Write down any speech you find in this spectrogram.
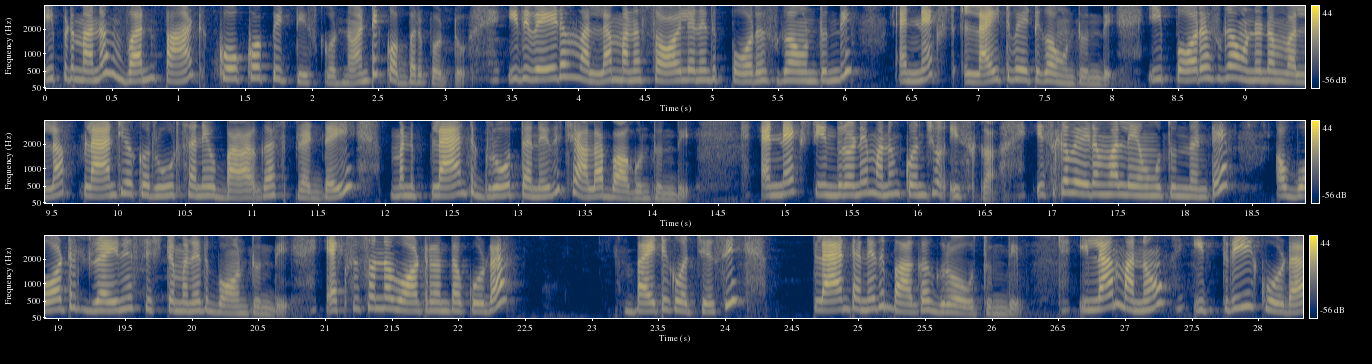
ఇప్పుడు మనం వన్ పార్ట్ కోకోపిట్ తీసుకుంటున్నాం. అంటే కొబ్బరి పొట్టు. ఇది వేయడం వల్ల మన సాయిల్ అనేది పోరస్గా ఉంటుంది అండ్ నెక్స్ట్ లైట్ వెయిట్గా ఉంటుంది. ఈ పోరస్గా ఉండడం వల్ల ప్లాంట్ యొక్క రూట్స్ అనేవి బాగా స్ప్రెడ్ అయ్యి మన ప్లాంట్ గ్రోత్ అనేది చాలా బాగుంటుంది. అండ్ నెక్స్ట్ ఇందులోనే మనం కొంచెం ఇసుక. ఇసుక వేయడం వల్ల ఏమవుతుందంటే ఆ వాటర్ డ్రైనేజ్ సిస్టమ్ అనేది బాగుంటుంది. ఎక్సెస్ ఉన్న వాటర్ అంతా కూడా బయటకు వచ్చేసి ప్లాంట్ అనేది బాగా గ్రో అవుతుంది. ఇలా మనం ఈ త్రీ కూడా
